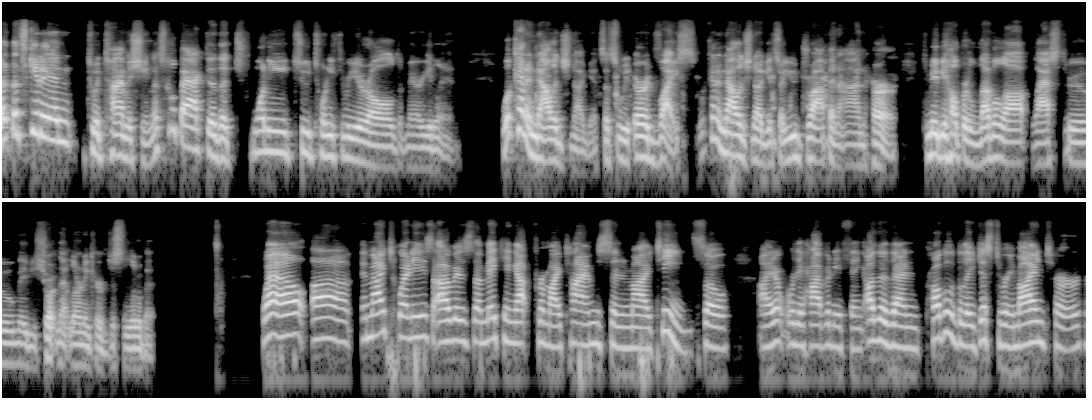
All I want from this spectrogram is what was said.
let, let's get into a time machine. Let's go back to the 22, 23 year old Mary Lynn. What kind of knowledge nuggets, that's what we, or advice, what kind of knowledge nuggets are you dropping on her to maybe help her level up, last through, maybe shorten that learning curve just a little bit? Well, uh, in my 20s, I was uh, making up for my times in my teens. So I don't really have anything other than probably just to remind her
